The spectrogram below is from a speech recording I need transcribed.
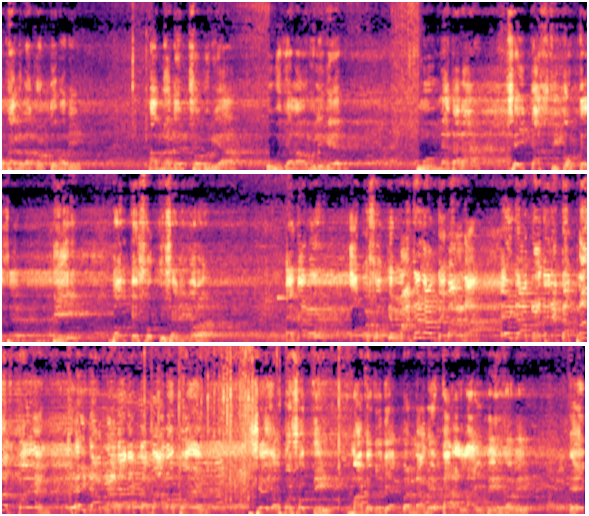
মোকাবেলা করতে পারি। আপনাদের চকরিয়া উপজেলা আওয়ামী লীগের মূল নেতারা সেই কাজটি করতেছেন কি? দলকে শক্তিশালী করা। এখানে অপশক্তি মাঠে নামতে পারে না। এইটা আপনাদের একটা প্লাস পয়েন্ট এইটা আপনাদের একটা ভালো পয়েন্ট সেই অপশক্তি মাঠে যদি একবার নামে, তারা লাই পেয়ে যাবে। এই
